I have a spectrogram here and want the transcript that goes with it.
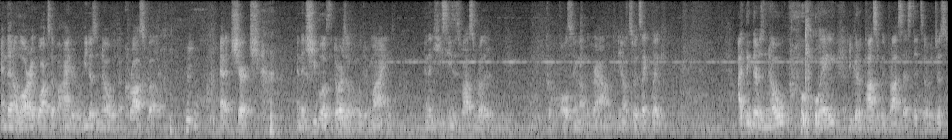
and then Alaric walks up behind her, who he doesn't know, with a crossbow at a church, and then she blows the doors open with her mind, and then he sees his foster brother convulsing on the ground. You know, so it's like like I think there's no way he could have possibly processed it. So it just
